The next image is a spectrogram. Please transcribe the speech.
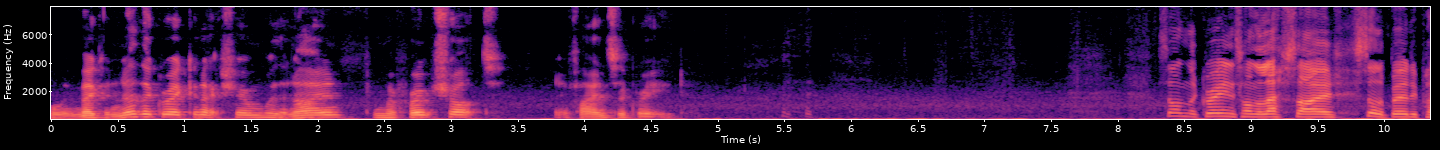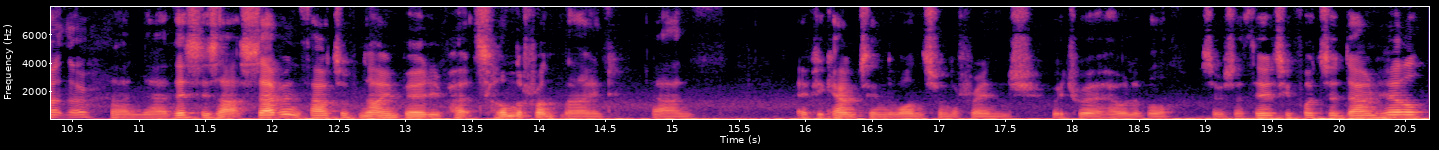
And we make another great connection with an iron from a approach shot, and it finds the green. It's on the green, it's on the left side, still a birdie putt though. And uh, this is our seventh out of nine birdie putts on the front nine. And if you're counting the ones from the fringe, which were holeable. So it's a 30 footer downhill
